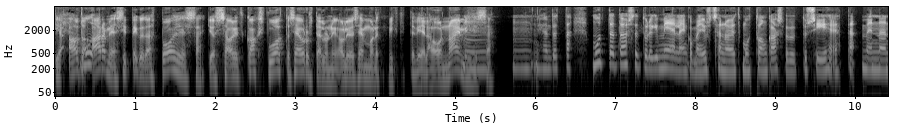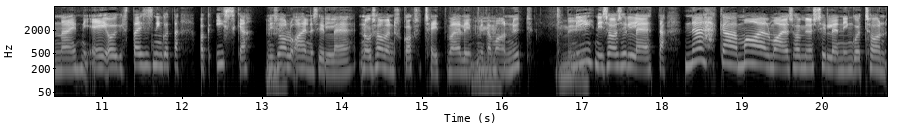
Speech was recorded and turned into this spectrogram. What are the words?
Ja auto Mu- armeijassa sitten, kun taas pohjoisessa, jos sä olit kaksi vuotta seurustellut, niin oli jo semmoinen, että miksi te vielä on naimisissa. Mm, ihan totta. Mutta tuosta tulikin mieleen, kun mä just sanoin, että mut on kasvatettu siihen, että mennään näin, niin ei oikeastaan, tai siis niin kuin, että vaikka iskä, niin se on ollut aina silleen, no se on mennyt 27, eli mm. mitä mä oon nyt, Niin. niin. Niin, niin se on silleen, että nähkää maailmaa ja se on myös silleen, niin kuin, että se on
